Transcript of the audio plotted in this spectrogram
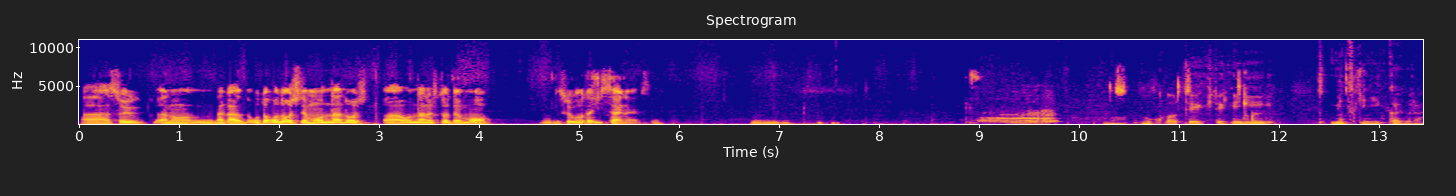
あーそういう、あの、なんか男同士でも女同士、あ女の人でも、うんそういうことは一切ないですね。うん。僕は定期的に三月に1回ぐらい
